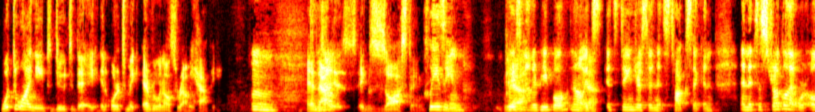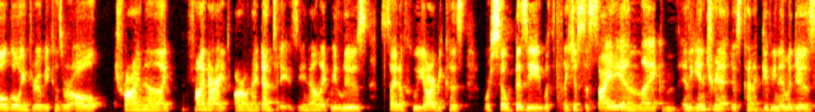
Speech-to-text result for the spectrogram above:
What do I need to do today in order to make everyone else around me happy? Mm, And that Yeah. is exhausting. pleasing pleasing Yeah. other people no it's it's dangerous and it's toxic and and it's a struggle that we're all going through because we're all trying to like find our our own identities you know like we lose sight of who we are because we're so busy with like just society and like in the internet just kind of giving images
